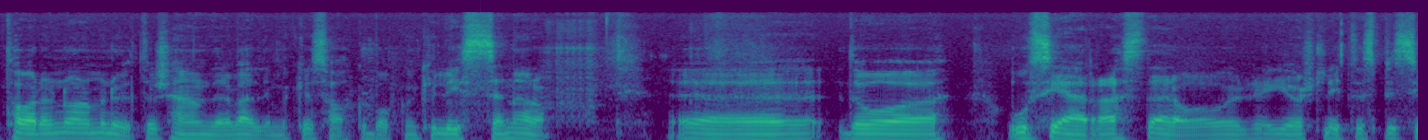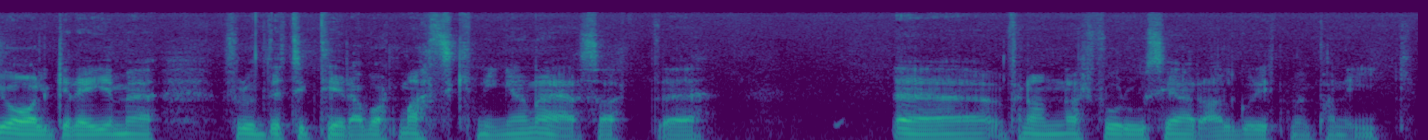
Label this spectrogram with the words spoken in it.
tar det några minuter så händer det väldigt mycket saker bakom kulisserna. Då, eh, då OCRas det då och det görs lite specialgrejer med för att detektera vart maskningarna är så att eh, eh för annars får OCR-algoritmen panik.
